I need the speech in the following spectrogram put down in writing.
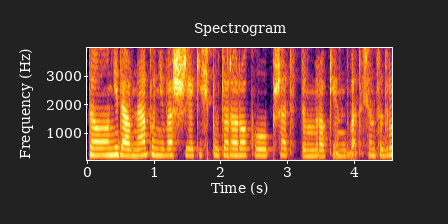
Do niedawna, ponieważ jakieś półtora roku przed tym rokiem 2002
